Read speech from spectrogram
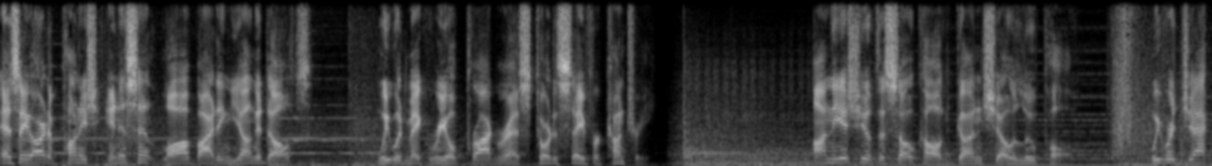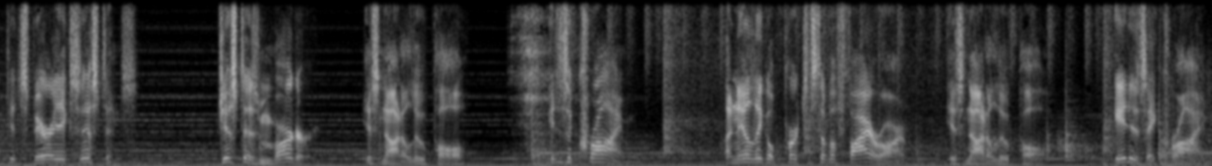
as they are to punish innocent, law abiding young adults, we would make real progress toward a safer country. On the issue of the so called gun show loophole, we reject its very existence. Just as murder is not a loophole, it is a crime. An illegal purchase of a firearm is not a loophole. It is a crime.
